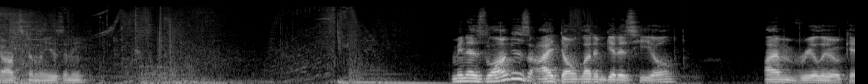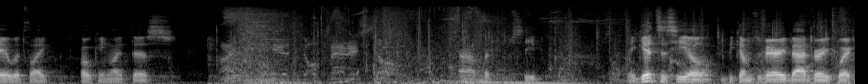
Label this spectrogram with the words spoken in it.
Constantly, isn't he? I mean, as long as I don't let him get his heal, I'm really okay with, like, poking like this. Uh, but see, he gets his heal, it becomes very bad very quick.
